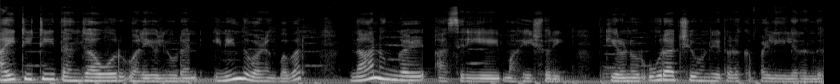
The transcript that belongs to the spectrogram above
ஐடிடி தஞ்சாவூர் வலையொலியுடன் இணைந்து வழங்குபவர் நான் உங்கள் ஆசிரியை மகேஸ்வரி. கிருணூர் ஊராட்சி ஒன்றிய தொடக்கப் பள்ளியிலிருந்து.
